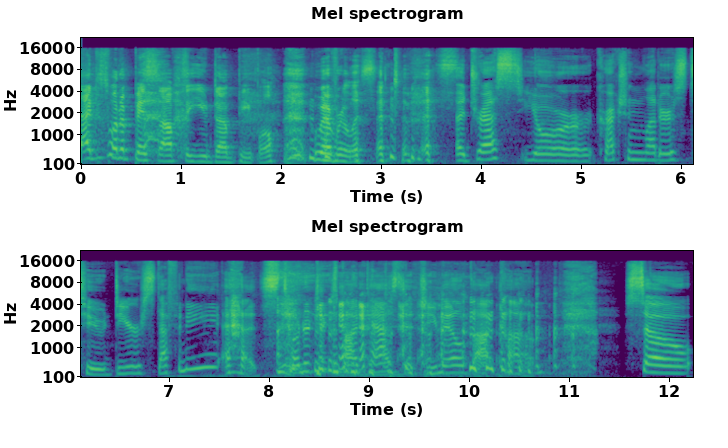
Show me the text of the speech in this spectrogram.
I just want to piss off the UW people, whoever listened to this. Address your correction letters to Dear Stephanie at stonerchickspodcast at gmail.com. So,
